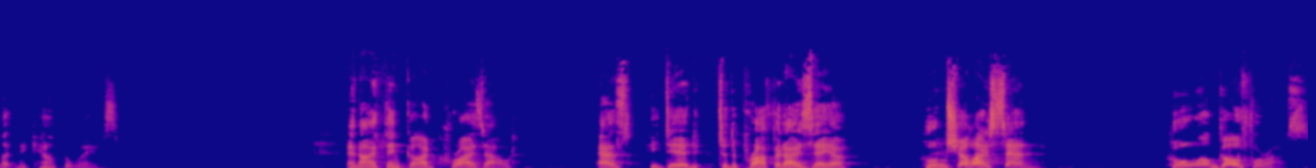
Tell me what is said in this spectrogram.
Let me count the ways. And I think God cries out, as he did to the prophet Isaiah, Whom shall I send? Who will go for us?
